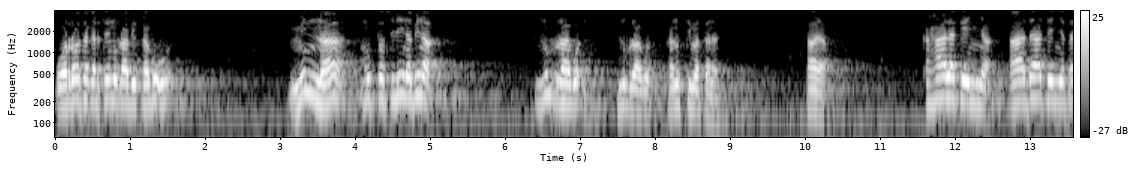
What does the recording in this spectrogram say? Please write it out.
warroota gartee nurraa bikka bu'u minnaa muttasiliina bina nurraa godhi nurraa godhi kan nutti maxxanan. Haya ka haala keenya aadaa teenya ta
